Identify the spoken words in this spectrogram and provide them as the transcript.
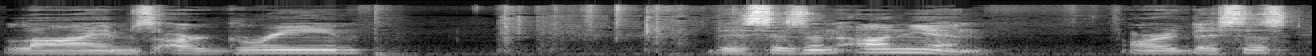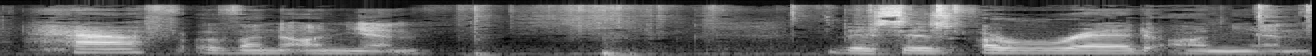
limes are green. This is an onion, or this is half of an onion. This is a red onion.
